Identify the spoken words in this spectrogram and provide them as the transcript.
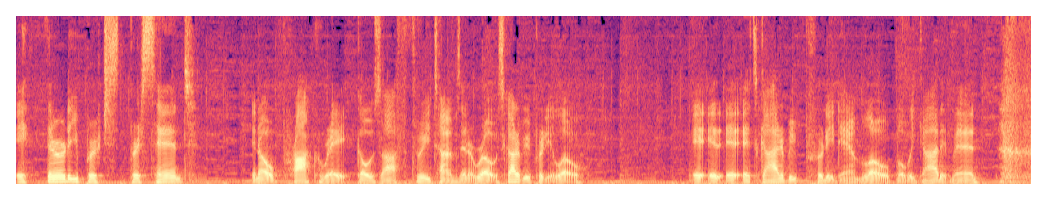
a 30% you know, proc rate goes off three times in a row? It's got to be pretty low it, it, has got to be pretty damn low, but we got it, man.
